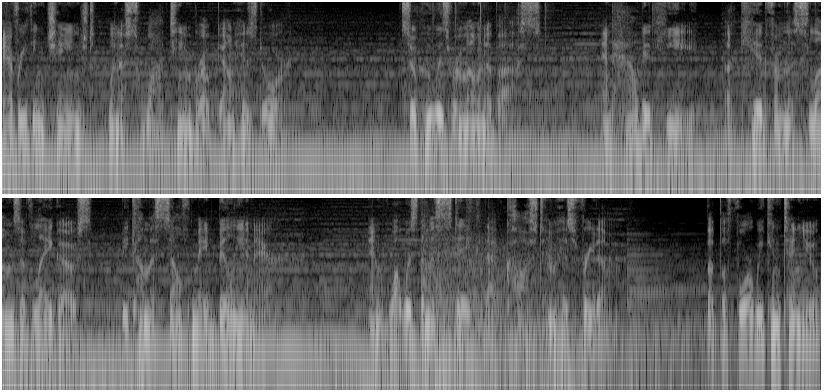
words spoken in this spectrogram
everything changed when a SWAT team broke down his door. So who is Ramon Abbas? And how did he, a kid from the slums of Lagos, become a self-made billionaire? And what was the mistake that cost him his freedom? But before we continue,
